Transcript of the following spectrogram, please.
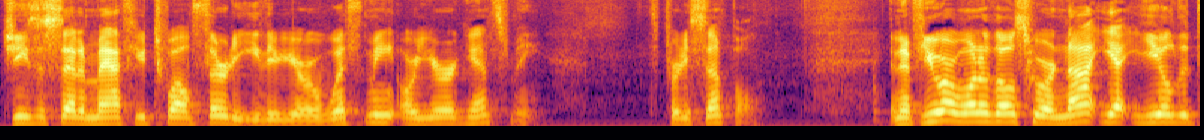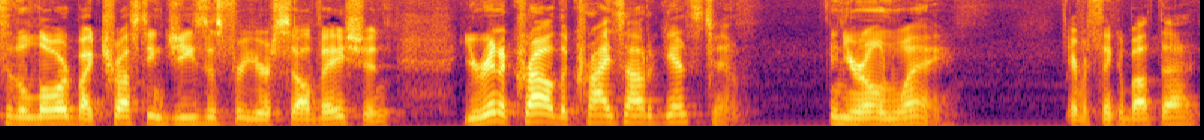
Jesus said in Matthew 12 30, either you're with me or you're against me. It's pretty simple. And if you are one of those who are not yet yielded to the Lord by trusting Jesus for your salvation, you're in a crowd that cries out against him in your own way. You ever think about that?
